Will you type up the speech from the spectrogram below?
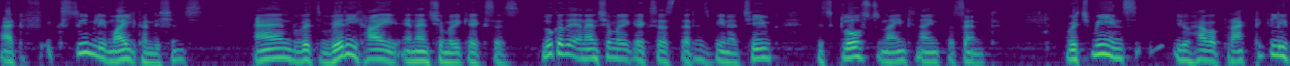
at extremely mild conditions and with very high enantiomeric excess. Look at the enantiomeric excess that has been achieved is close to 99 percent, which means you have a practically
